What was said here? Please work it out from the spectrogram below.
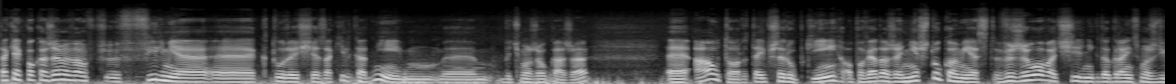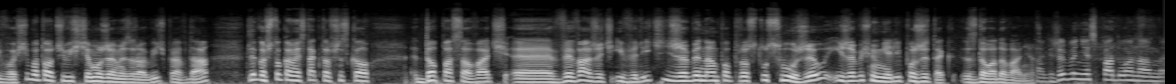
Tak jak pokażemy Wam w, w filmie, e, który się za kilka dni e, być może ukaże, autor tej przeróbki opowiada, że nie sztuką jest wyżyłować silnik do granic możliwości, bo to oczywiście możemy zrobić, prawda? Tylko sztuką jest tak to wszystko dopasować, e, wyważyć i wyliczyć, żeby nam po prostu służył i żebyśmy mieli pożytek z doładowania. Tak, żeby nie spadła nam e,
